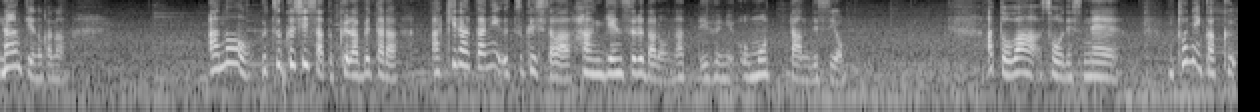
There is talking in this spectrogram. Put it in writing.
何て言うのかなあの美しさと比べたら明らかに美しさは半減するだろうなっていうふうに思ったんですよ。あとはそうですねとにかく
